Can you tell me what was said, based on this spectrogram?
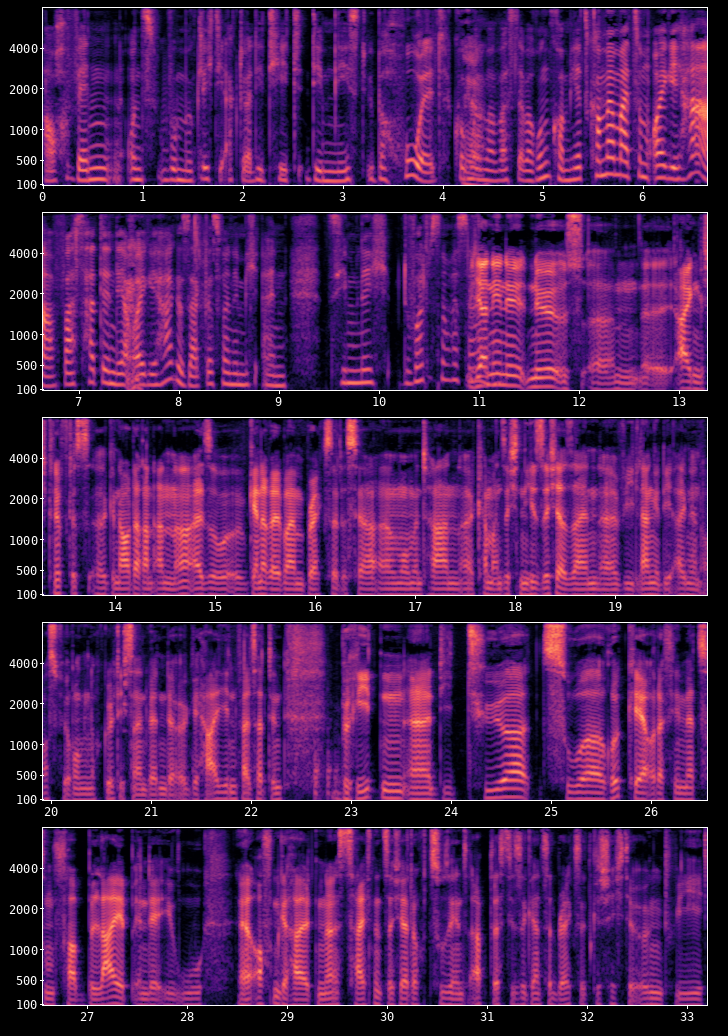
Auch wenn uns womöglich die Aktualität demnächst überholt. Gucken ja. wir mal, was dabei rumkommt. Jetzt kommen wir mal zum EuGH. Was hat denn der EuGH gesagt? Das war nämlich ein ziemlich. Du wolltest noch was sagen? Ja, nee, nee, nö. Ist, ähm, äh, eigentlich knüpft es äh, genau daran an. Ne? Also äh, generell beim Brexit ist ja äh, momentan äh, kann man sich nie sicher sein, wie lange die eigenen Ausführungen noch gültig sein werden. Der EuGH jedenfalls hat den Briten äh, die Tür zur Rückkehr oder vielmehr zum Verbleib in der EU äh, offen gehalten. Ne? Es zeichnet zeichnet sich ja doch zusehends ab, dass diese ganze Brexit-Geschichte irgendwie,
